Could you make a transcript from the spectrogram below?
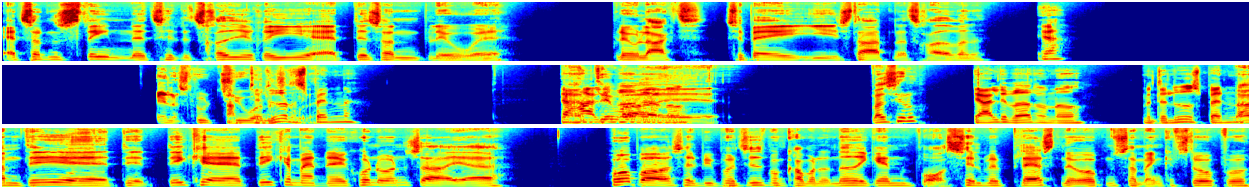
at sådan stenene til det tredje rige, at det sådan blev, øh, blev lagt tilbage i starten af 30'erne. Ja. Eller slut 20'erne. Jamen, det lyder da spændende. Jeg har aldrig været dernede. Øh, hvad siger du? Jeg har aldrig været dernede, men det lyder spændende. Jamen, det, øh, det, det, kan, det kan man øh, kun undre sig. Jeg håber også, at vi på et tidspunkt kommer derned igen, hvor selve pladsen er åben, så man kan stå på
